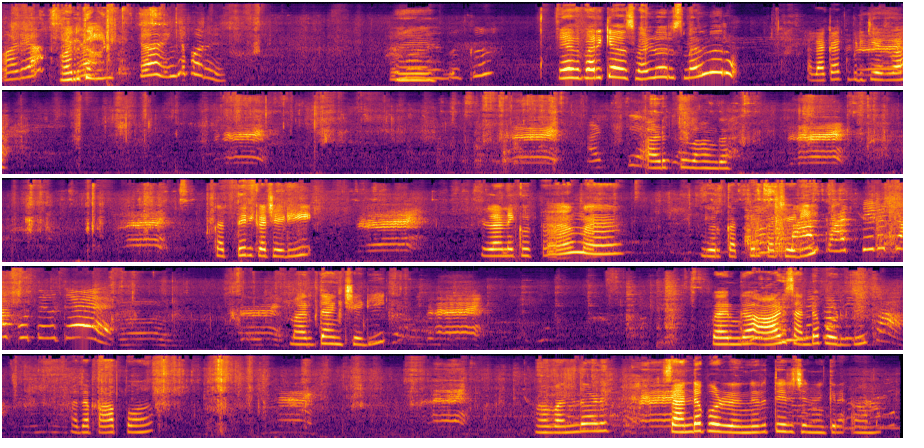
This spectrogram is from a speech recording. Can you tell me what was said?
மரியா மருதாணி இங்க பாரு. ம். இதுக்கு ஏ அது பறிக்காத ஸ்மெல் வரும் ஸ்மெல் வரும். அது அக்காவுக்கு பிடிக்காதுவா அடுத்து வாங்க. கத்திரிக்காய் செடி. இதில் அன்னைக்கு இங்கே ஒரு கத்திரிக்காய் செடி. மருதாணி செடி. பாருங்க ஆடு சண்டை போடுது. அதை பார்ப்போம் வந்தோடனே சண்டை போடுற நிறுத்திடுச்சு நினைக்கிறேன். ஆமாம்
